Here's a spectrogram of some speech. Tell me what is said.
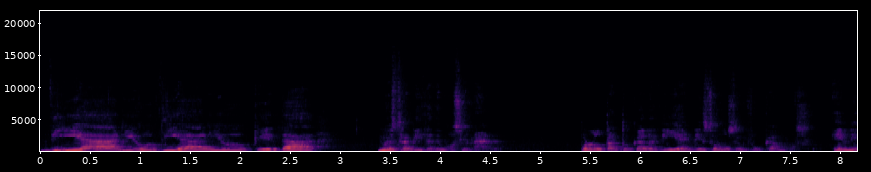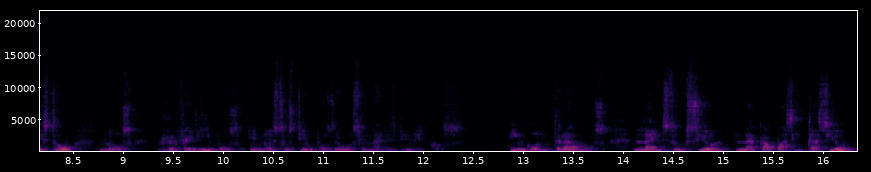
diario, diario que da nuestra vida devocional. Por lo tanto, cada día en eso nos enfocamos. En esto nos referimos en nuestros tiempos devocionales bíblicos. Encontramos la instrucción, la capacitación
